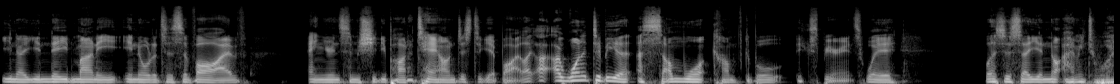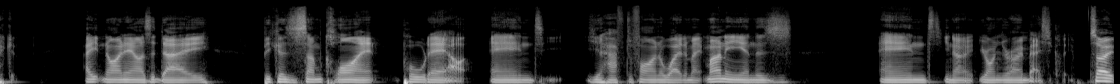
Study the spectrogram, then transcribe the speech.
you know you need money in order to survive and you're in some shitty part of town just to get by like i, I want it to be a, a, somewhat comfortable experience where let's just say you're not having to work eight nine hours a day because some client pulled out and you have to find a way to make money and there's and you know you're on your own basically so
